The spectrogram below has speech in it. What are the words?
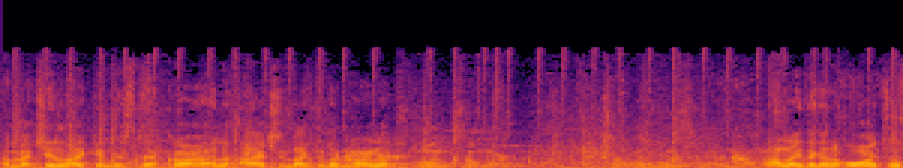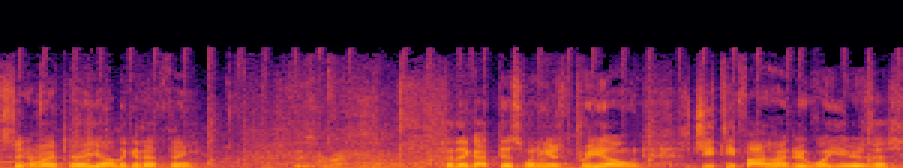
I'm actually liking this that car. I, I actually like that car. Look. I like. They got an orange one sitting right there, y'all. Look at that thing. So they got this one here. It's pre-owned. GT500. What year is this?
